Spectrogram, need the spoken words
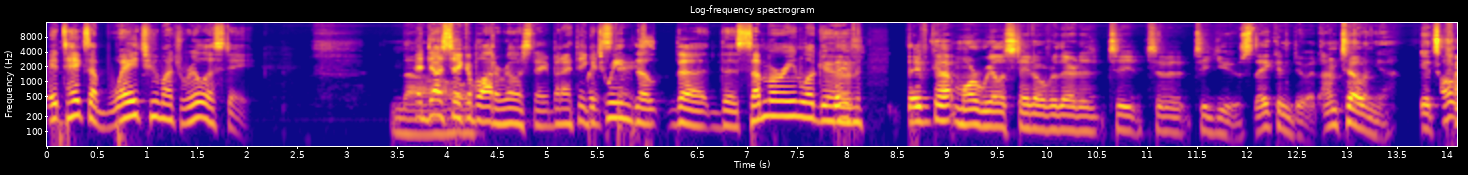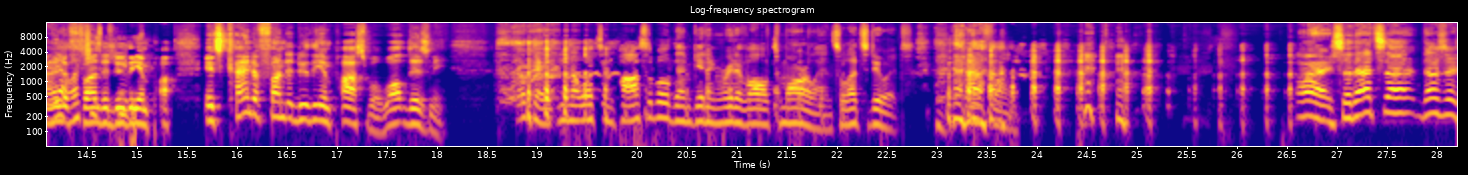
It takes up way too much real estate. No, It does take up a lot of real estate, but I think it between stays. the the the submarine lagoon. They've, they've got more real estate over there to to to to use. They can do it. I'm telling you. It's Oh, kind yeah, of fun to do keep- the impo- It's kind of fun to do the impossible. Walt Disney. Okay, you know what's impossible? Them getting rid of all Tomorrowland. So let's do it. It's kind of fun. All right, so that's uh those are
